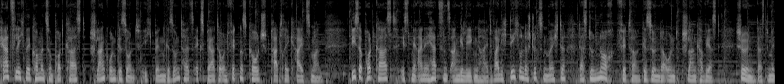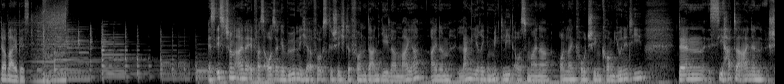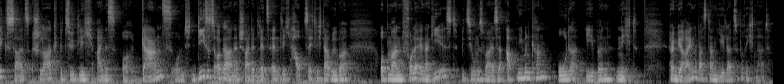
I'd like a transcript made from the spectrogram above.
Herzlich willkommen zum Podcast Schlank und Gesund. Ich bin Gesundheitsexperte und Fitnesscoach Patrick Heitzmann. Dieser Podcast ist mir eine Herzensangelegenheit, weil ich dich unterstützen möchte, dass du noch fitter, gesünder und schlanker wirst. Schön, dass du mit dabei bist. Es ist schon eine etwas außergewöhnliche Erfolgsgeschichte von Daniela Meyer, einem langjährigen Mitglied aus meiner Online-Coaching-Community. Denn sie hatte einen Schicksalsschlag bezüglich eines Organs und dieses Organ entscheidet letztendlich hauptsächlich darüber, ob man voller Energie ist bzw. abnehmen kann oder eben nicht. Hören wir rein, was Daniela zu berichten hat.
